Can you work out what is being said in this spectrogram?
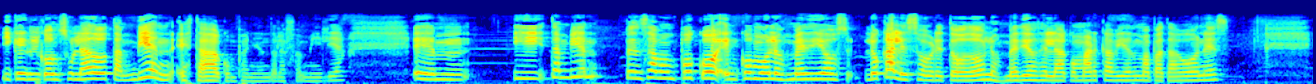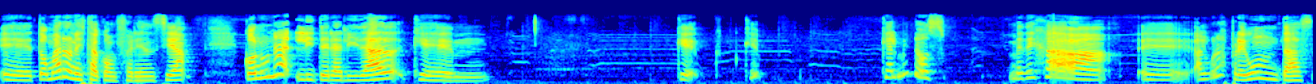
y que el consulado también está acompañando a la familia. Em, y también pensaba un poco en cómo los medios locales, sobre todo, los medios de la comarca Viedma Patagones, eh, tomaron esta conferencia con una literalidad que, que, que, que al menos me deja eh, algunas preguntas.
